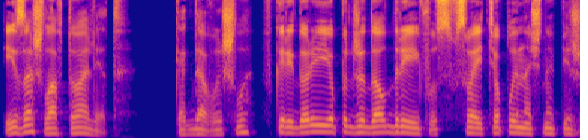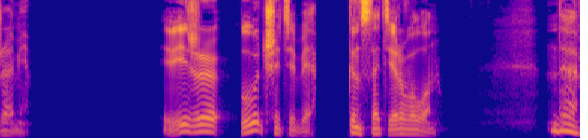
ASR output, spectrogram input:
и зашла в туалет. Когда вышла, в коридоре ее поджидал Дрейфус в своей теплой ночной пижаме. «Вижу, лучше тебе», — констатировал он. «Да,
